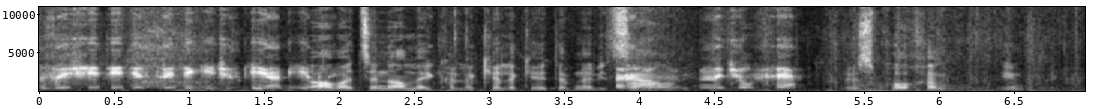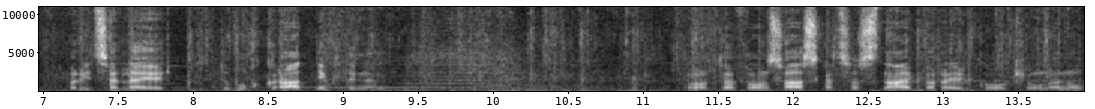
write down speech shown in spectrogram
Защитите стратегические объекты. Դավայց են ամեկ հələ, քելեք հետևներից Раунд ծաղավի։ начался. Ես փոխեմ իմ պրիցելը էր դվուխ կրատնիկ դնեմ։ Որտեվ ոնց հասկացա սնայպեր երկու օքի ունեն ու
